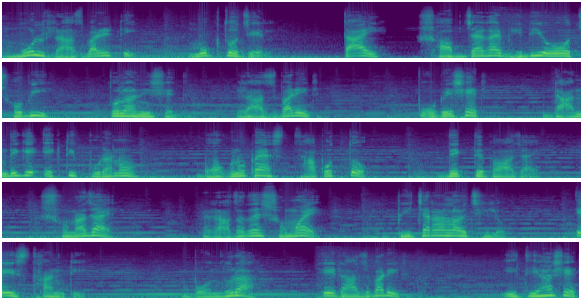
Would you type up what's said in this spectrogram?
মূল রাজবাড়িটি মুক্ত জেল। তাই সব জায়গায় ভিডিও ও ছবি তোলা নিষেধ। রাজবাড়ির প্রবেশের ডান দিকে একটি পুরানো ভগ্নপ্রায় স্থাপত্য দেখতে পাওয়া যায়। শোনা যায়, রাজাদের সময় বিচারালয় ছিল এই স্থানটি। বন্ধুরা, এই রাজবাড়ির ইতিহাসের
